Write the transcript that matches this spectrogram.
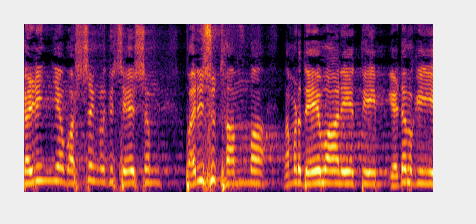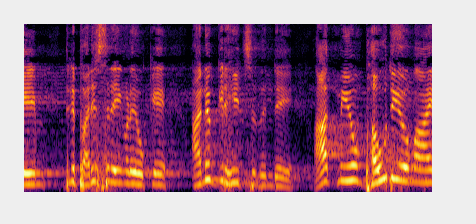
കഴിഞ്ഞ വർഷങ്ങൾക്ക് ശേഷം പരിശുദ്ധ അമ്മ നമ്മുടെ ദേവാലയത്തെയും ഇടവകയെയും ഇതിന്റെ പരിസരങ്ങളെയും ഒക്കെ അനുഗ്രഹിച്ചതിന്റെ ആത്മീയവും ഭൗതികവുമായ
